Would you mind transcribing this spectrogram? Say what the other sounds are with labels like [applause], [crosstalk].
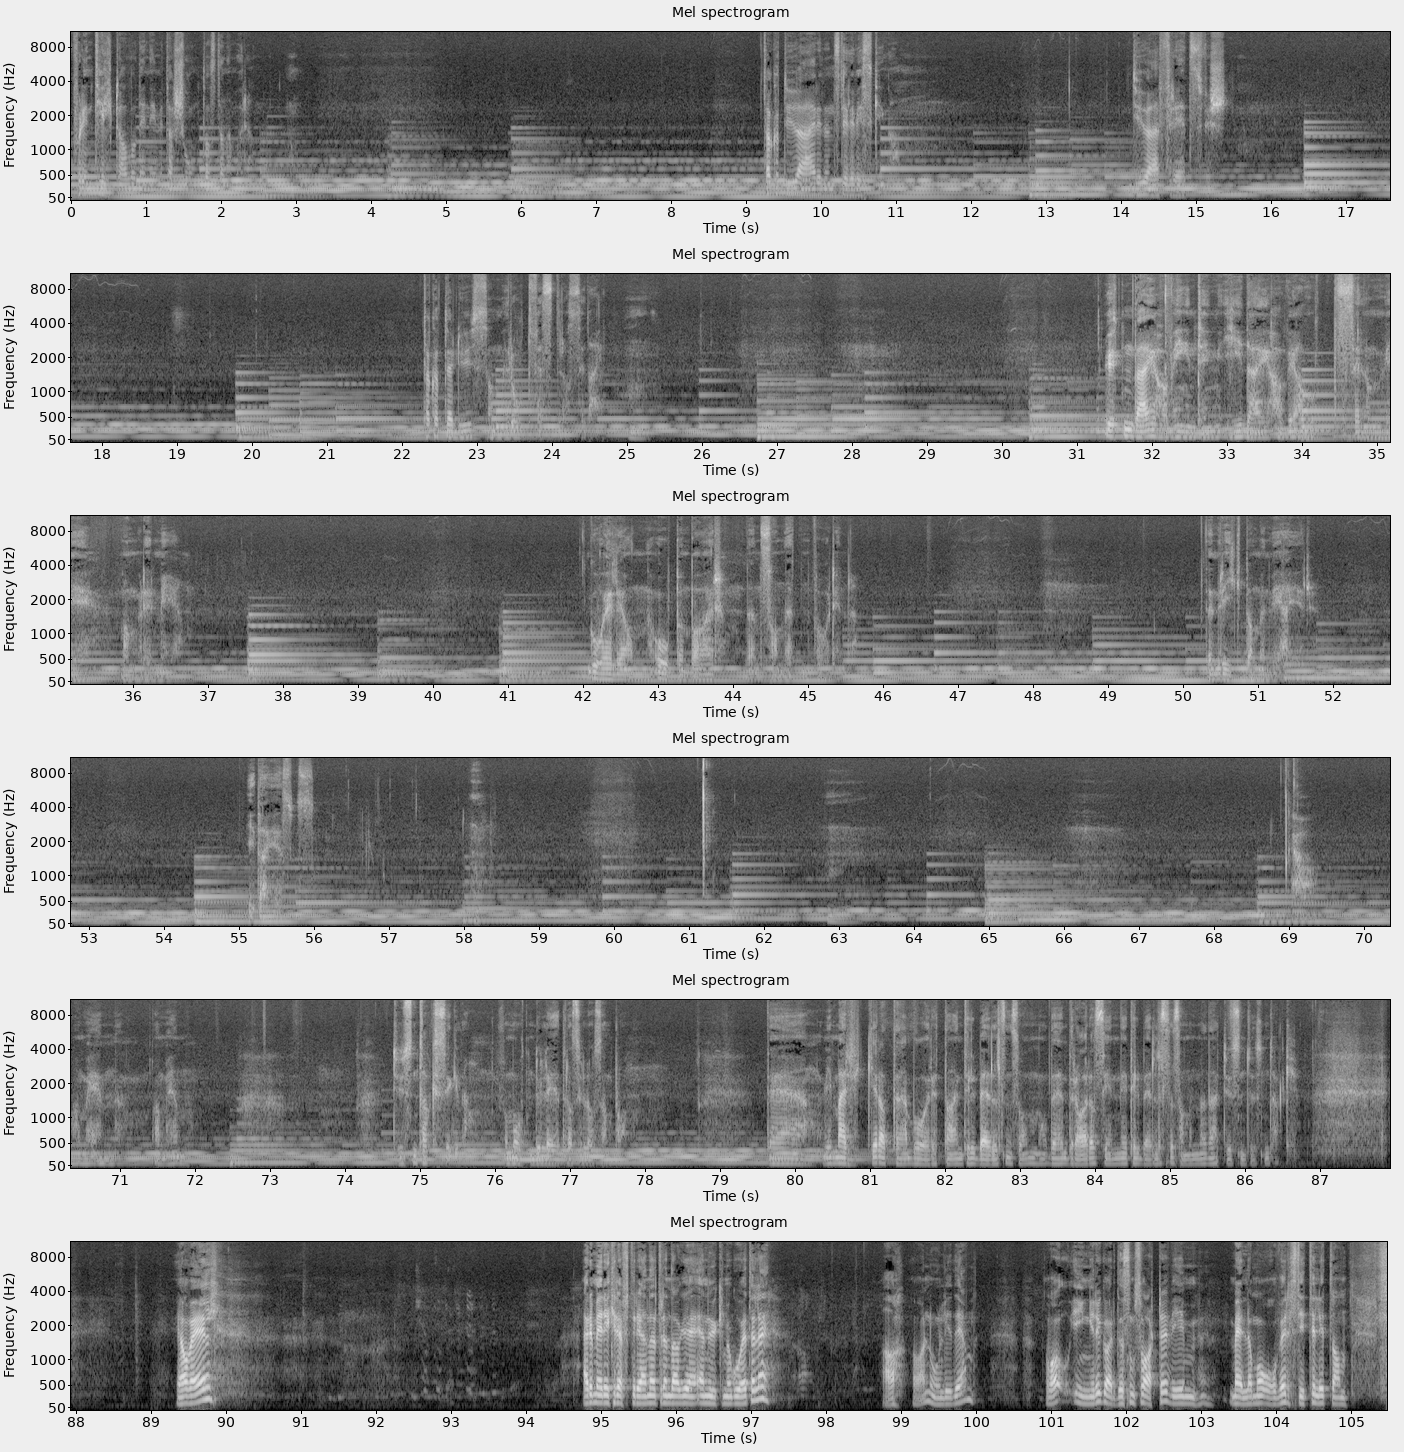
Takk for din tiltale og din invitasjon til oss denne morgenen. Takk at du er i den stille hviskinga. Du er fredsfyrsten. Takk at det er du som rotfester oss i deg. Uten deg har vi ingenting. I deg har vi alt, selv om vi mangler mye. Gode Hellige Ånd, åpenbar den sannheten for vårt indre. Den rikdommen vi eier. I deg, Jesus. Tusen takk, Sigve, for måten du leder oss i lovsang på. Det, vi merker at det er båret av en tilbedelsens ånd, og det drar oss inn i tilbedelse sammen med deg. Tusen, tusen takk. Ja vel? Er det mer krefter igjen etter en, dag, en uke med godhet, eller? Ja, det var noen lyd igjen. Det var yngre garde som svarte. Vi mellom og over sitter litt sånn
